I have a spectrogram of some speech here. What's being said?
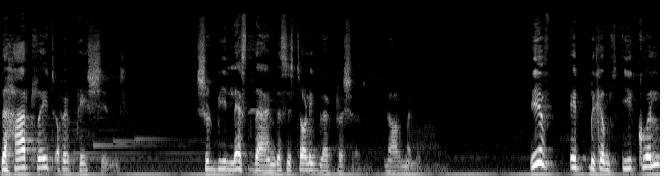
the heart rate of a patient should be less than the systolic blood pressure normally. If it becomes equal,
